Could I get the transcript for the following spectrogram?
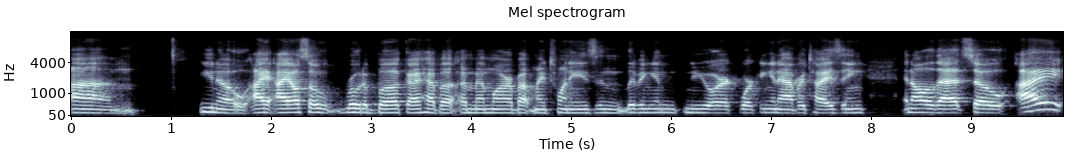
Um, you know, I, I also wrote a book. I have a, a memoir about my 20s and living in New York, working in advertising and all of that. So I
